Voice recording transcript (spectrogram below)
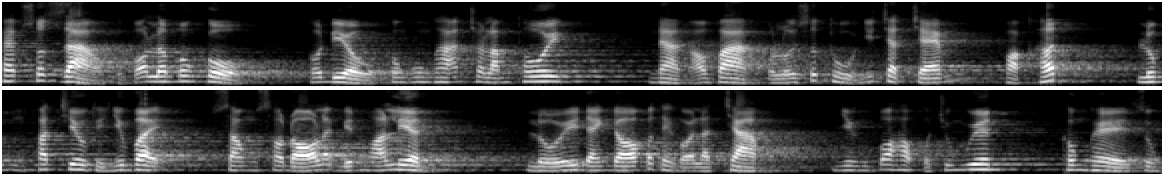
phép xuất rào của võ lâm Mông Cổ Có điều không hung hãn cho lắm thôi. Nàng áo vàng có lối xuất thủ như chặt chém hoặc hất. Lúc phát chiêu thì như vậy Xong sau đó lại biến hóa liền. Lối đánh đó có thể gọi là chạm Nhưng võ học của Trung Nguyên Không hề dùng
